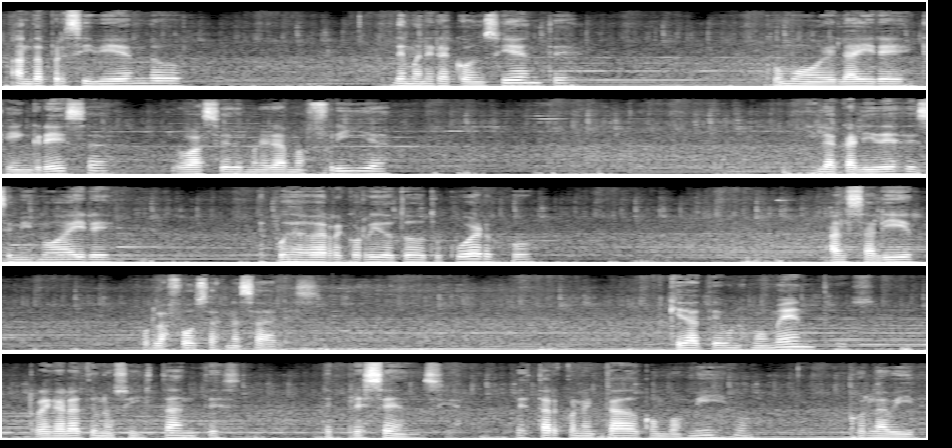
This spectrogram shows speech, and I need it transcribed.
Anda percibiendo de manera consciente cómo el aire que ingresa lo hace de manera más fría y la calidez de ese mismo aire después de haber recorrido todo tu cuerpo al salir por las fosas nasales. Quédate unos momentos, regálate unos instantes de presencia, de estar conectado con vos mismo, con la vida.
